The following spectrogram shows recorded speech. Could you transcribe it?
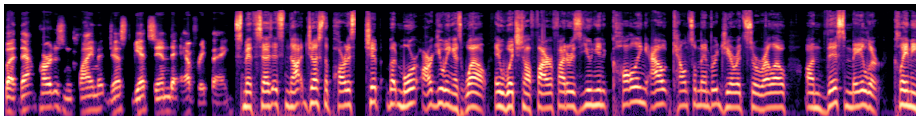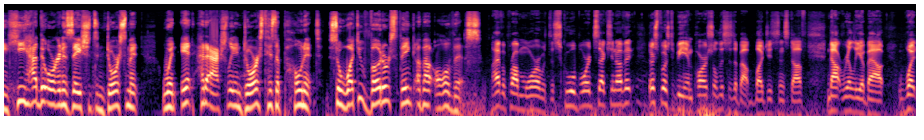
but that partisan climate just gets into everything. Smith says it's not just the partisanship, but more arguing as well. A Wichita Firefighters Union calling out Councilmember Jared Cerullo on this mailer, claiming he had the organization's endorsement when it had actually endorsed his opponent. So, what do voters think about all of this? I have a problem more with the school board section of it. They're supposed to be impartial. This is about budgets and stuff, not really about what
